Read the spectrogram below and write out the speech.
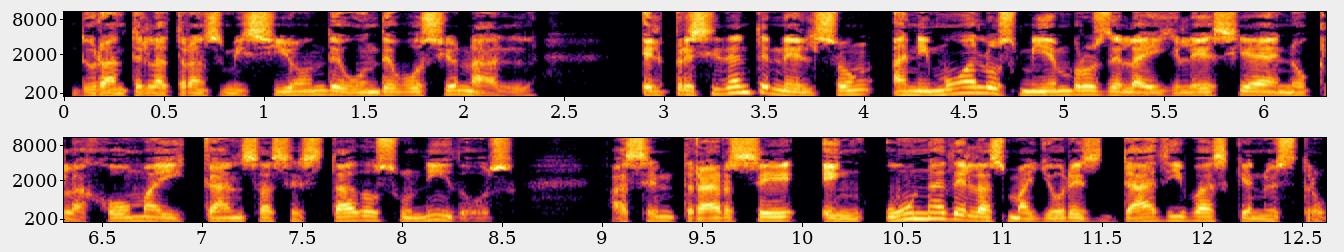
Durante la transmisión de un devocional, el presidente Nelson animó a los miembros de la Iglesia en Oklahoma y Kansas, Estados Unidos, a centrarse en una de las mayores dádivas que nuestro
